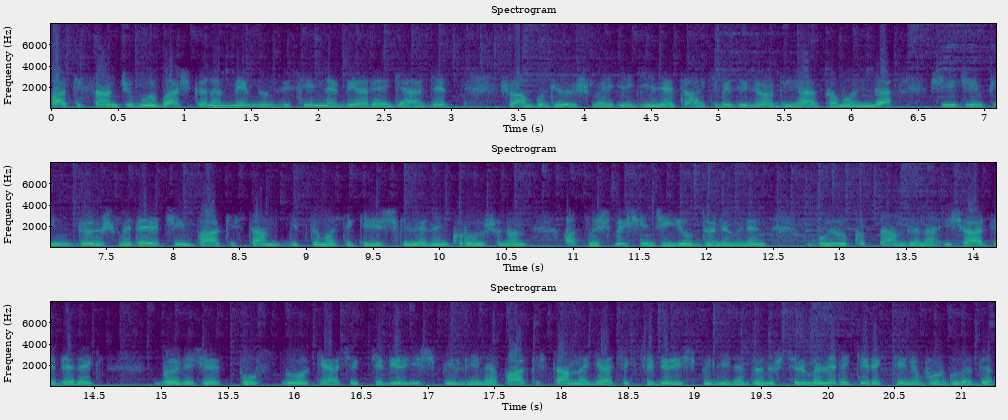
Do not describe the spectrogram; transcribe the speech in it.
Pakistan Cumhurbaşkanı Memnun Hüseyin'le bir araya geldi. Şu an bu görüşme ilgiyle takip ediliyor dünya kamuoyunda. Xi Jinping görüşmede Çin-Pakistan diplomatik ilişkilerinin kuruluşunun 65. yıl dönümünün bu yıl kutlandığına işaret ederek böylece dostluğu gerçekçi bir işbirliğine Pakistan'la gerçekçi bir işbirliğine dönüştürmeleri gerektiğini vurguladı.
